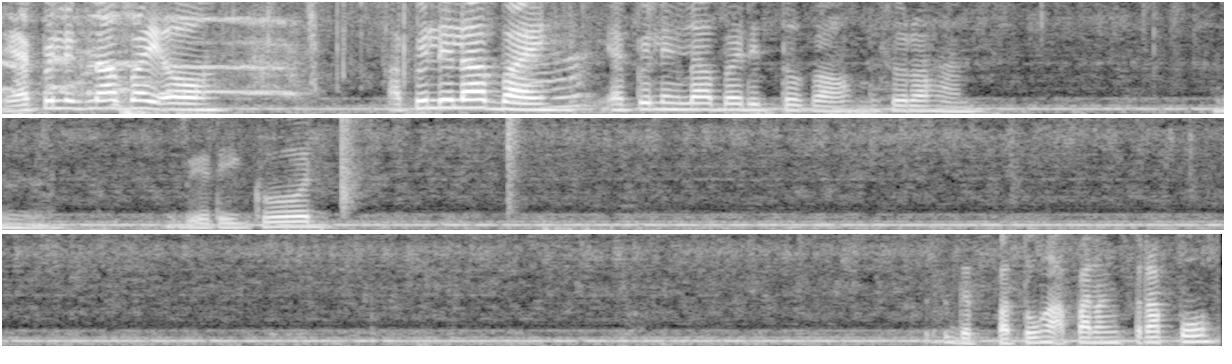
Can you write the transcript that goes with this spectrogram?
Ya, piling labay, oh. Apili labay. Ya, piling labay dito ka. Basurahan. Hmm. Very good. Sagat patunga pa ng trapo.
